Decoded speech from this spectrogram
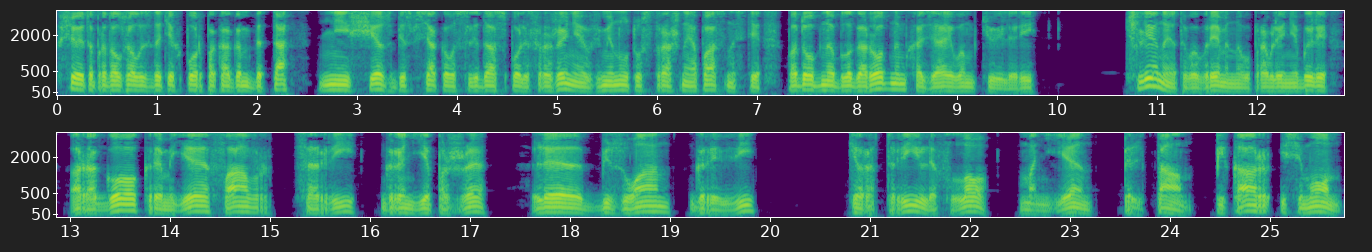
Все это продолжалось до тех пор, пока Гамбета не исчез без всякого следа с поля сражения в минуту страшной опасности, подобно благородным хозяевам Тюильри. Члены этого временного правления были Араго, Кремье, Фавр, Ферри, Гранье-Паже, Ле Бизуан, Греви, Кератри, Лефло, Маньен, Пельтан, Пикар и Симон.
